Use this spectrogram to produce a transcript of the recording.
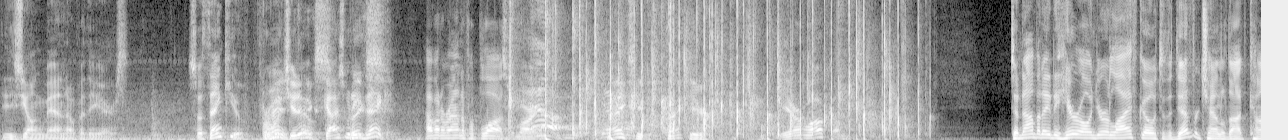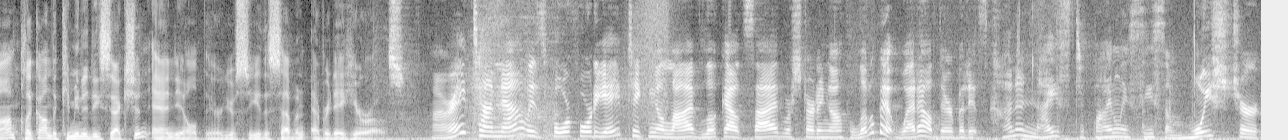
these young men over the years. So thank you for what you do. thanks. Guys, what do you think? How about a round of applause for Martin? Thank you. Thank you. You're welcome. To nominate a hero in your life, go to thedenverchannel.com, click on the community section, and you'll there you'll see the seven everyday heroes. All right, time now is 448, taking a live look outside. We're starting off a little bit wet out there, but it's kind of nice to finally see some moisture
